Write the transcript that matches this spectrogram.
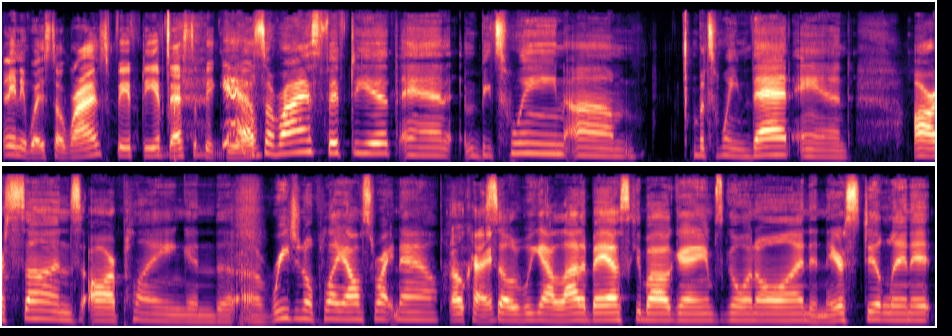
anyway, so Ryan's 50th, that's a big Yeah, deal. so Ryan's 50th and between um between that and our sons are playing in the uh, regional playoffs right now. Okay. So we got a lot of basketball games going on and they're still in it.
